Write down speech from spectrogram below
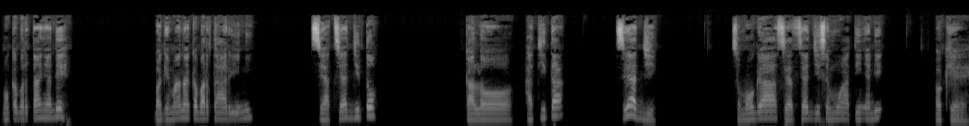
mau kabar tanya deh. Bagaimana kabar hari ini? Sehat-sehat Jito? Kalau hati tak, sehat Ji. Semoga sehat-sehat Ji semua hatinya di. Oke.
